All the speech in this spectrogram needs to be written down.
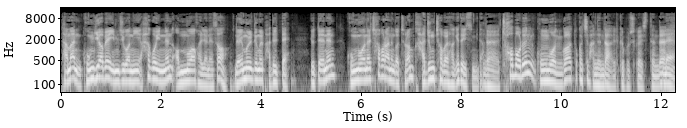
다만 공기업의 임직원이 하고 있는 업무와 관련해서 뇌물 등을 받을 때 이때는 공무원을 처벌하는 것처럼 가중 처벌하게 돼 있습니다. 네. 처벌은 공무원과 똑같이 받는다. 이렇게 볼 수가 있을 텐데. 네.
